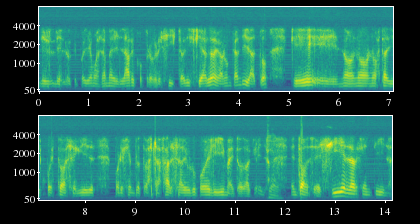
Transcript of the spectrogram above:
de, lo que podríamos llamar el arco progresista de izquierda, ganó un candidato que eh, no, no, no está dispuesto a seguir, por ejemplo, toda esta farsa del Grupo de Lima y todo aquello. Entonces, si en la Argentina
